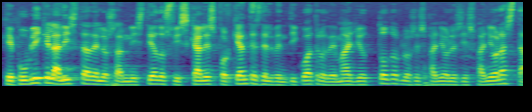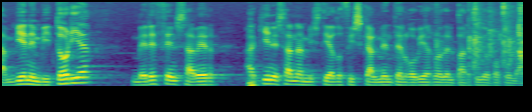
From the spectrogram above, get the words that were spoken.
que publique la lista de los amnistiados fiscales porque antes del 24 de mayo todos los españoles y españolas, también en Vitoria, merecen saber a quiénes han amnistiado fiscalmente el Gobierno del Partido Popular.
